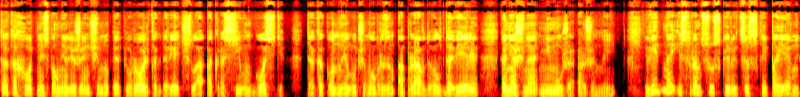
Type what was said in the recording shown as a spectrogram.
Как охотно исполняли женщину эту роль, когда речь шла о красивом госте, так как он наилучшим образом оправдывал доверие, конечно, не мужа, а жены, видно из французской рыцарской поэмы,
